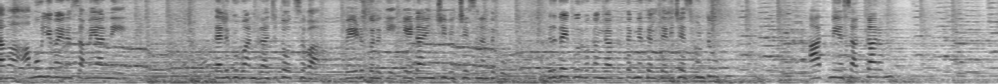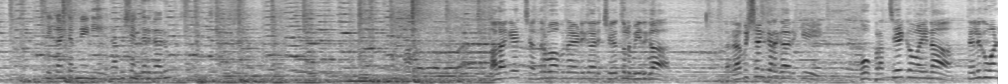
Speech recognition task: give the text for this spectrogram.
తమ అమూల్యమైన సమయాన్ని తెలుగు వన్ రజతోత్సవ వేడుకలకి కేటాయించి విచ్చేసినందుకు హృదయపూర్వకంగా కృతజ్ఞతలు తెలియజేసుకుంటూ ఆత్మీయ సత్కారం. శ్రీ కంటంనేని రవిశంకర్ గారు. అలాగే చంద్రబాబు నాయుడు గారి చేతుల మీదుగా రవిశంకర్ గారికి ఓ ప్రత్యేకమైన తెలుగు వన్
